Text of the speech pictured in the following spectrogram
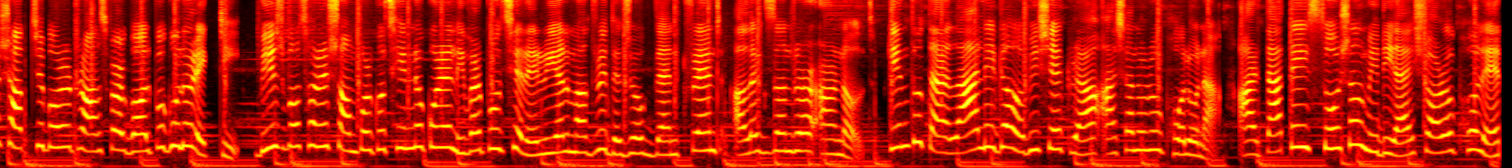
সিজনের সবচেয়ে বড় ট্রান্সফার গল্পগুলোর একটি। বিশ বছরের সম্পর্ক ছিন্ন করে লিভারপুল ছেড়ে রিয়াল মাদ্রিদে যোগ দেন ট্রেন্ট আলেকজান্ডার আর্নল্ড। কিন্তু তার লা লিগা অভিষেকরা আশানুরূপ হলো না, আর তাতেই সোশ্যাল মিডিয়ায় সরব হলেন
